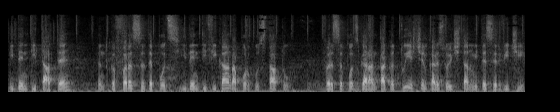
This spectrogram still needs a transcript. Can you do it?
Identitate, pentru că fără să te poți identifica în raport cu statul, fără să poți garanta că tu ești cel care solicită anumite servicii,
